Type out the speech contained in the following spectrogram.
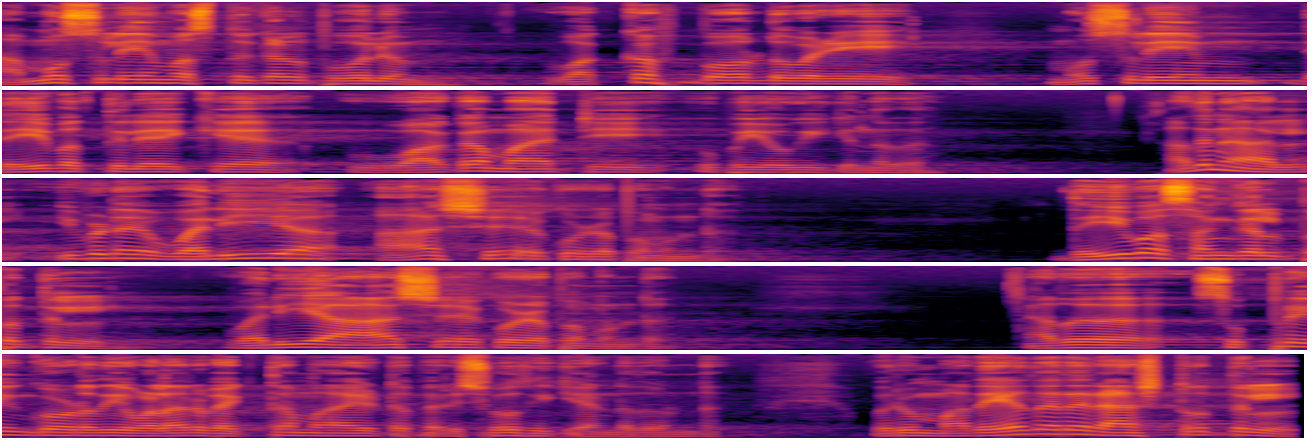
അമുസ്ലിം വസ്തുക്കൾ പോലും വഖഫ് ബോർഡ് വഴി മുസ്ലിം ദൈവത്തിലേക്ക് വകമാറ്റി ഉപയോഗിക്കുന്നത്? അതിനാൽ ഇവിടെ വലിയ ആശയക്കുഴപ്പമുണ്ട്. ദൈവസങ്കല്പത്തിൽ വലിയ ആശയക്കുഴപ്പമുണ്ട്. അത് സുപ്രീം കോടതി വളരെ വ്യക്തമായിട്ട് പരിശോധിക്കേണ്ടതുണ്ട്. ഒരു മതേതര രാഷ്ട്രത്തിൽ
